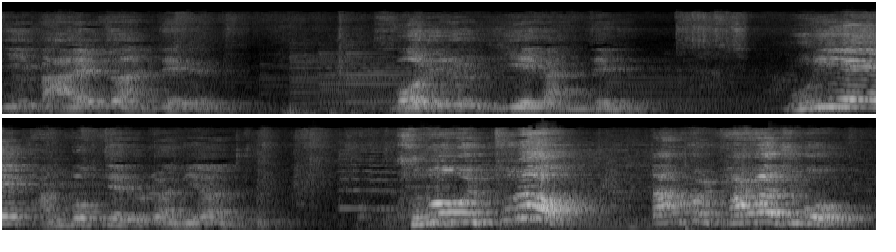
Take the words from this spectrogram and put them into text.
이 말도 안 되는 머리를 이해가 안 되는. 우리의 방법대로라면 구멍을 뚫어! 땅굴 파가지고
